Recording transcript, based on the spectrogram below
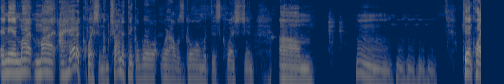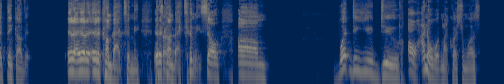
And then my my I had a question. I'm trying to think of where where I was going with this question. Um hmm, hmm, hmm, hmm can't quite think of it. It'll, it'll, it'll come back to me. It'll come right. back to me. So, um, what do you do? Oh, I know what my question was.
